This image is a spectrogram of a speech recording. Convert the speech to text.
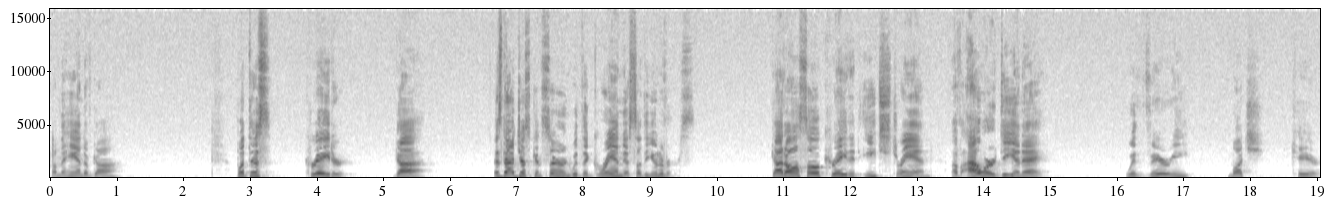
from the hand of God. But this Creator, God, is not just concerned with the grandness of the universe. God also created each strand of our DNA with very much care.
